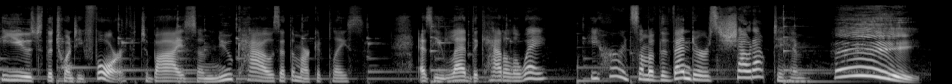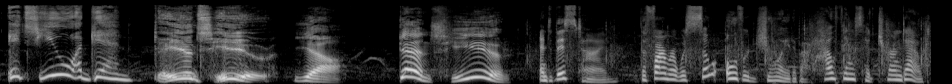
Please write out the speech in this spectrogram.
He used the 24th to buy some new cows at the marketplace. As he led the cattle away, he heard some of the vendors shout out to him. Hey! It's you again. Dance here. Yeah, dance here. And this time, the farmer was so overjoyed about how things had turned out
